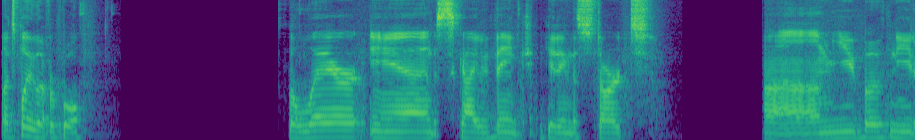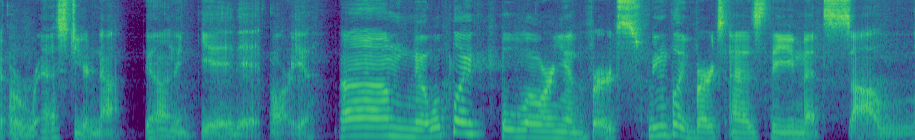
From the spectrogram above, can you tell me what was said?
Let's play Liverpool. Soler and Sky Vink getting the start. Um, you both need a rest. You're not gonna get it, are you? Um, no, we'll play Florian Wirtz. We can play Wirtz as the Mezzala.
